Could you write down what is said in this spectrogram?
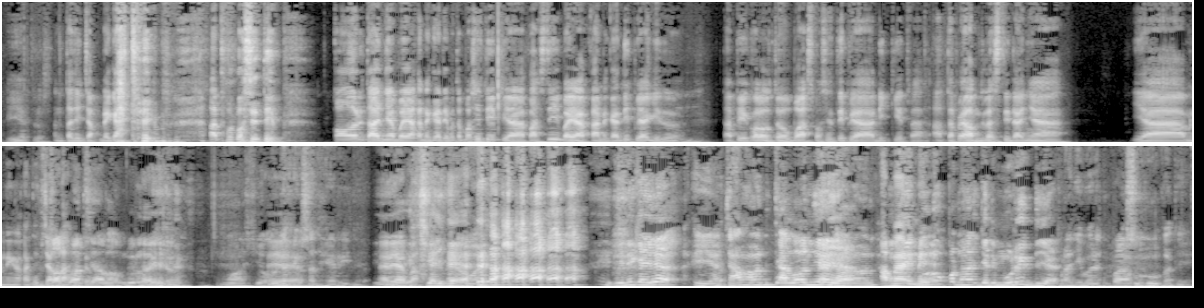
Iya terus. entah jejak negatif ataupun positif kalau ditanya banyak negatif atau positif ya pasti banyak negatif ya gitu tapi kalau untuk bahas positif ya dikit lah Ah, tapi alhamdulillah setidaknya ya meninggalkan jejak lah gitu. sih alhamdulillah Gitu. ya Masya Allah Iya. udah kayak Ustadz Harry dah. Hari apa? Kayaknya ini kayak Iya, calon. calonnya ya. Calon. Apa Mungkin ini? dulu pernah jadi murid dia. Pernah jadi Apa? suhu katanya.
